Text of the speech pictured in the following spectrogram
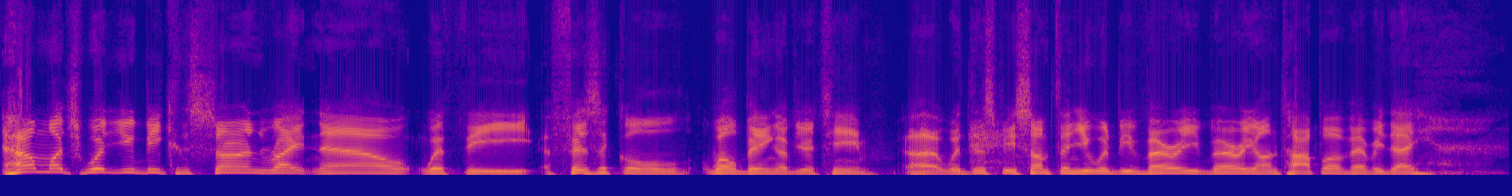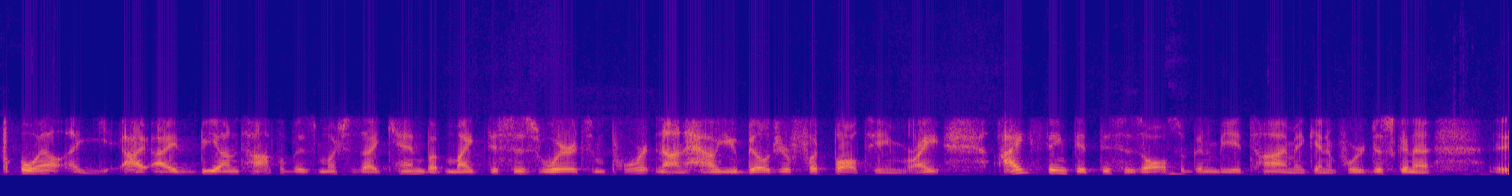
How much would you be concerned right now with the physical well being of your team? Uh, would this be something you would be very, very on top of every day? Well, I, I'd be on top of as much as I can, but Mike, this is where it's important on how you build your football team, right? I think that this is also going to be a time again if we're just going to uh,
